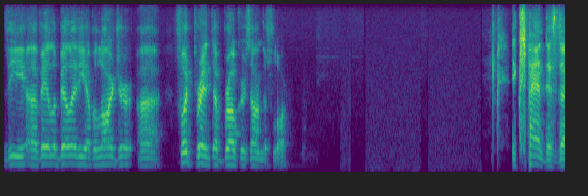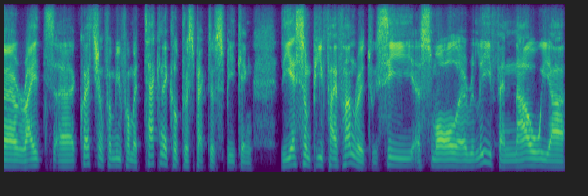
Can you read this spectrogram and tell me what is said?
the availability of a larger uh, footprint of brokers on the floor. Expand is the right uh, question for me from a technical perspective speaking. The s&p 500 we see a small uh, relief and now we are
